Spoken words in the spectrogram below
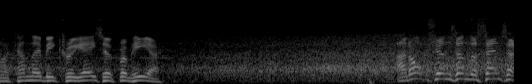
Well, can they be creative from here? And options in the centre.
